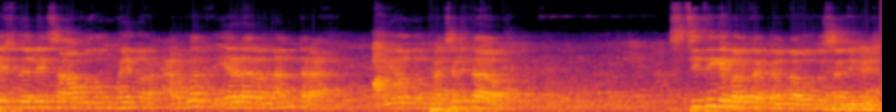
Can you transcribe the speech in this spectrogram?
ದೇಶದಲ್ಲಿ ಸಾವಿರದ ಒಂಬೈನೂರ ಅರವತ್ತೆರಡರ ನಂತರ ಇದೊಂದು ಪ್ರಚಲಿತ ಸ್ಥಿತಿಗೆ ಬರತಕ್ಕಂತ ಒಂದು ಸನ್ನಿವೇಶ.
